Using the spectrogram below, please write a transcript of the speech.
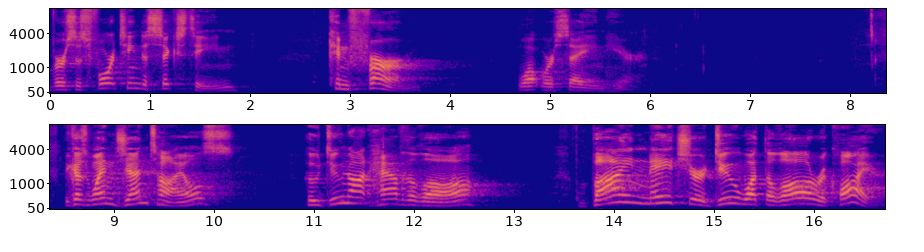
verses 14 to 16 confirm what we're saying here. Because when Gentiles who do not have the law by nature do what the law requires,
